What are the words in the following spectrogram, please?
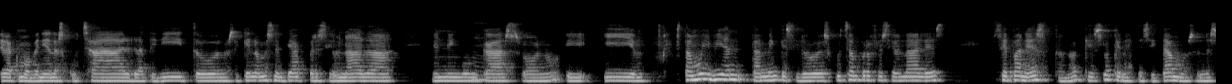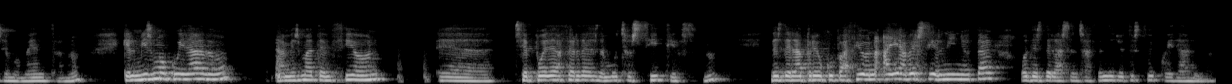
Era como venían a escuchar el latidito, no sé qué, no me sentía presionada en ningún caso. Y, y, está muy bien también que si lo escuchan profesionales, sepan esto, ¿no? ¿Qué es lo que necesitamos en ese momento, ¿no? Que el mismo cuidado, la misma atención, eh, se puede hacer desde muchos sitios, ¿no? Desde la preocupación, ay, a ver si el niño tal, o desde la sensación de yo te estoy cuidando.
